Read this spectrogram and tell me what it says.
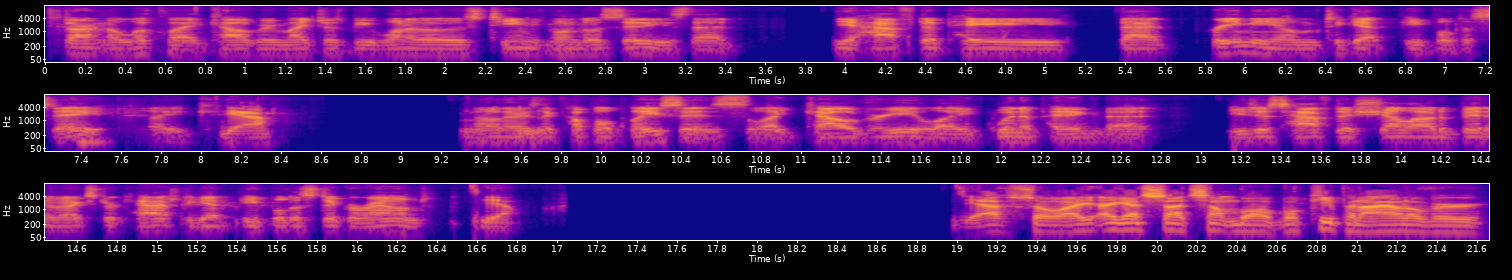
starting to look like Calgary might just be one of those teams, one of those cities that you have to pay that premium to get people to stay. Like, yeah, you know, there's a couple places like Calgary, like Winnipeg, that you just have to shell out a bit of extra cash to get people to stick around. yeah. Yeah, so I, I guess that's something we'll we'll keep an eye on over,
